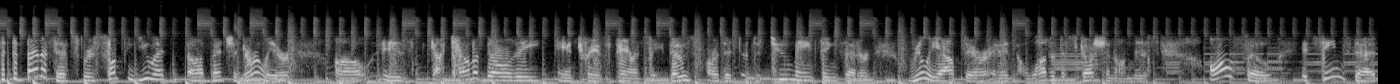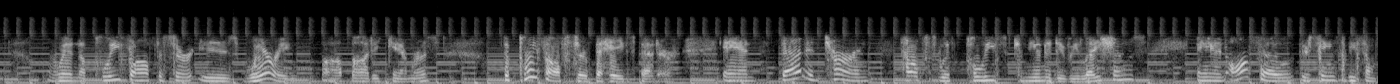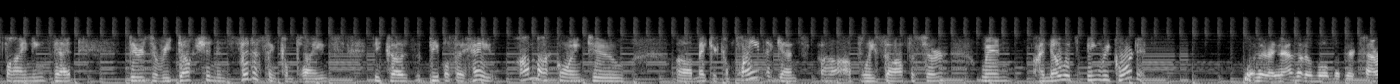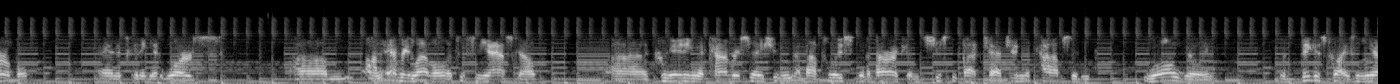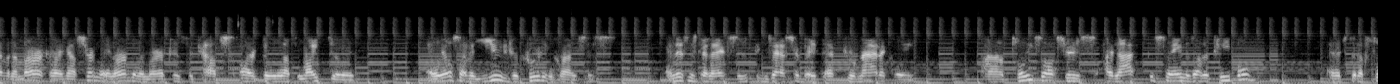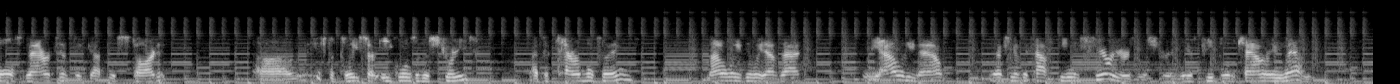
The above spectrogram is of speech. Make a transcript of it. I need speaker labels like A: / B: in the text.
A: But the benefits were something you had uh, mentioned earlier uh, is accountability and transparency. Those are the, the two main things that are really out there, and a lot of discussion on this. Also, it seems that when a police officer is wearing uh, body cameras, the police officer behaves better. And that in turn helps with police community relations. And also, there seems to be some findings that there's a reduction in citizen complaints because people say, hey, I'm not going to uh, make a complaint against uh, a police officer when I know it's being recorded.
B: Well, they're inevitable, but they're terrible, and it's going to get worse um, on every level. It's a fiasco. Uh, creating a conversation about policing in America is just about catching the cops in wrongdoing the biggest crisis we have in America right now, certainly in urban America, is the cops aren't doing enough right doing. And we also have a huge recruiting crisis. And this is going to ex- exacerbate that dramatically. Uh, police officers are not the same as other people, and it's been a false narrative that got this started. Uh, if the police are equals in the street, that's a terrible thing. Not only do we have that reality now, we actually have the cops being inferiors in the street. We have people encountering them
